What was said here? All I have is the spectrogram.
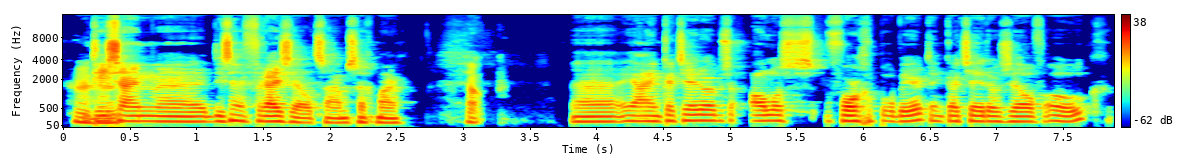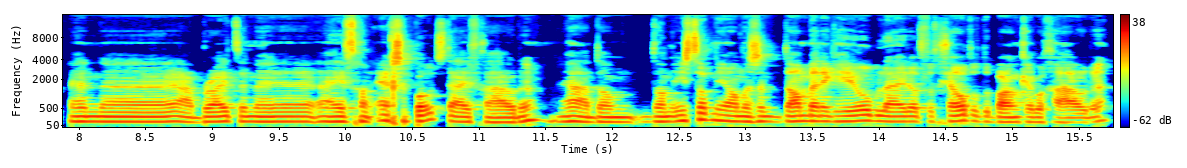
Mhm. Die, zijn, die zijn vrij zeldzaam, zeg maar. Ja. Eh, ja, en Cachedo hebben ze alles voor geprobeerd. En Cachedo zelf ook. En eh, ja, Brighton eh, heeft gewoon echt zijn poot stijf gehouden. Ja, dan, dan is dat niet anders. En dan ben ik heel blij dat we het geld op de bank hebben gehouden.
